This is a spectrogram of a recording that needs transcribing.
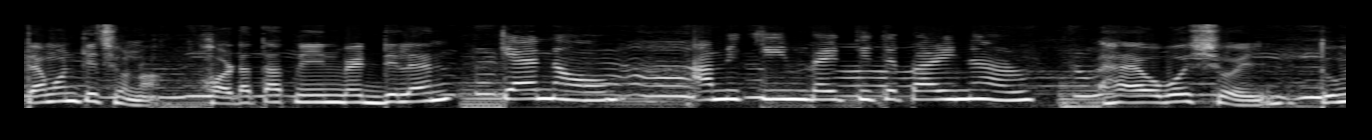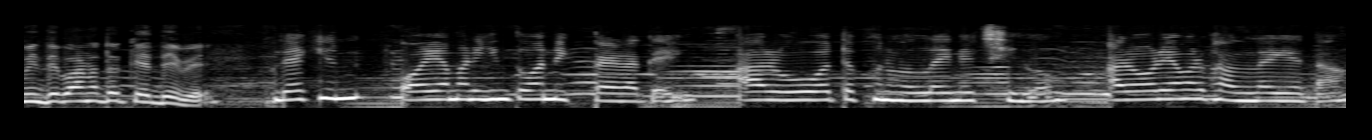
তেমন কিছু না। হঠাৎ আপনি ইনভাইট দিলেন? কেন? আমি কি ইনভাইট দিতে পারি না? হ্যাঁ অবশ্যই। তুমি দেবা না তো কে দেবে? দেখেন ওই আমার কিন্তু অনেক প্যারা দেয়। আর ও তখন অনলাইনে ছিল। আর ওরে আমার ভালো লাগে না।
